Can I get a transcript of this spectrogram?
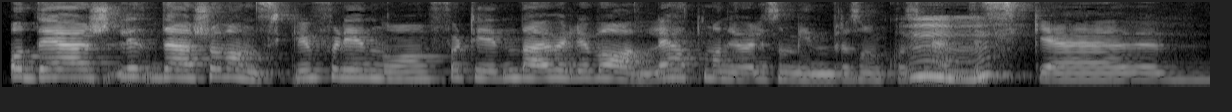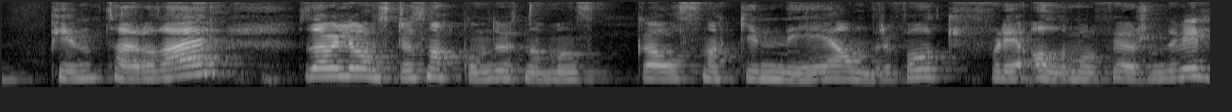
og det er, det er så vanskelig, fordi nå for tiden det er jo veldig vanlig at man gjør liksom mindre sånn kosmetiske mm. pynt her og der. Så det er veldig vanskelig å snakke om det uten at man skal snakke ned andre folk. Fordi alle må få gjøre som de vil.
